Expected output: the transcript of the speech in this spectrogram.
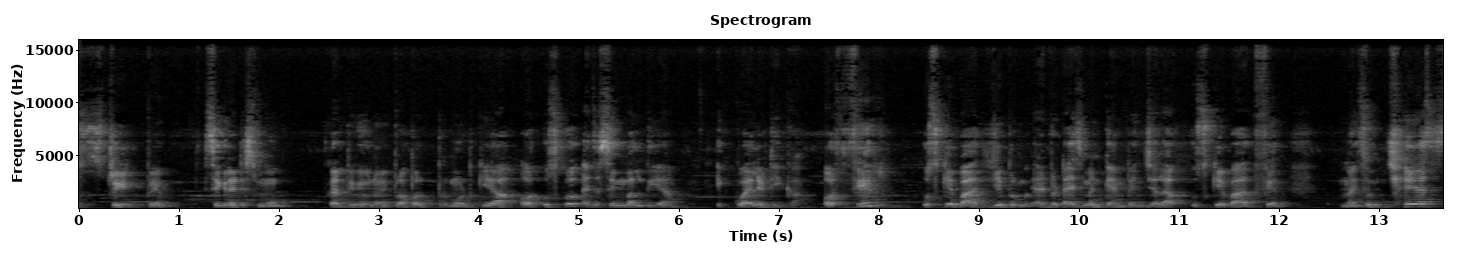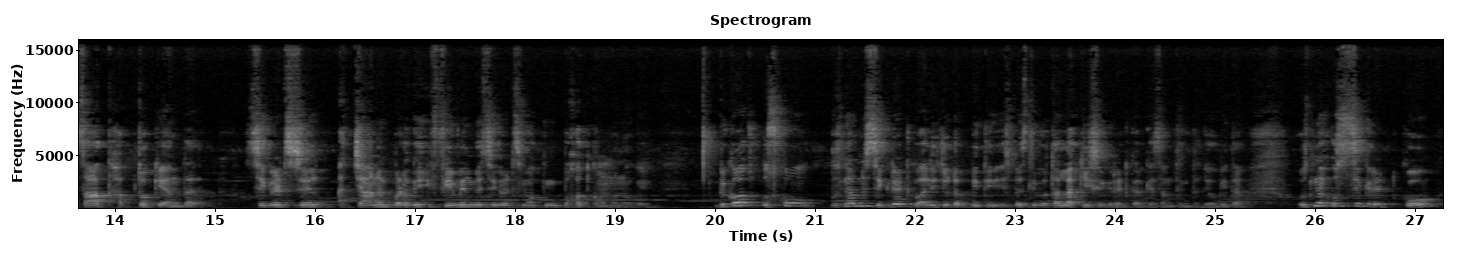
स्ट्रीट पे सिगरेट स्मोक करते हुए उन्होंने प्रॉपर प्रमोट किया और उसको एज ए सिंबल दिया इक्वालिटी का। और फिर उसके बाद ये एडवर्टाइजमेंट कैंपेन चला, उसके बाद फिर मैक्सिमम छः या सात हफ्तों के अंदर सिगरेट सेल अचानक बढ़ गई, फीमेल में सिगरेट स्मोकिंग बहुत कॉमन हो गई। बिकॉज़ उसको, उसने अपनी सिगरेट वाली जो डब्बी थी स्पेशली वो था लकी सिगरेट करके समथिंग था, जो भी था, उसने उस सिगरेट को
